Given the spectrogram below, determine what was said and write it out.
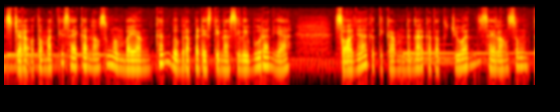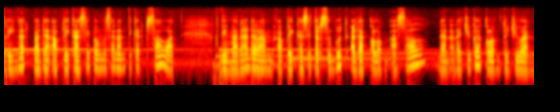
secara otomatis saya akan langsung membayangkan beberapa destinasi liburan ya. Soalnya ketika mendengar kata tujuan, saya langsung teringat pada aplikasi pemesanan tiket pesawat, di mana dalam aplikasi tersebut ada kolom asal dan ada juga kolom tujuan.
